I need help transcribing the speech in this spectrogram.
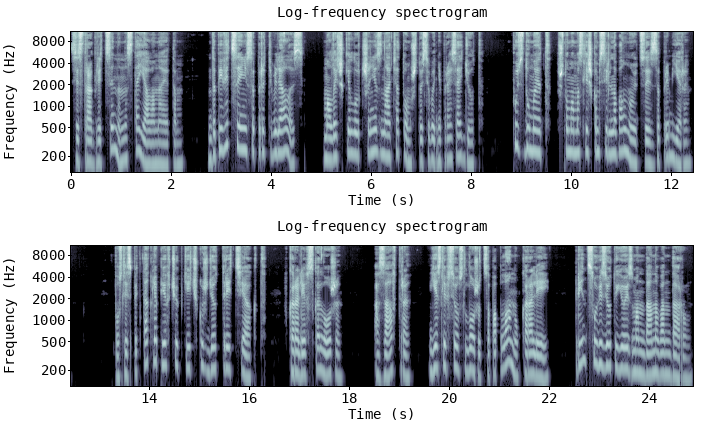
Сестра Грицина настояла на этом. Да певица и не сопротивлялась. Малышке лучше не знать о том, что сегодня произойдет. Пусть думает, что мама слишком сильно волнуется из-за премьеры. После спектакля певчую птичку ждет третий акт в королевской ложе. А завтра, если все сложится по плану королей, принц увезет ее из Мандана в Андару.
